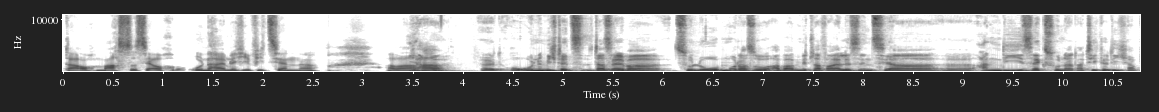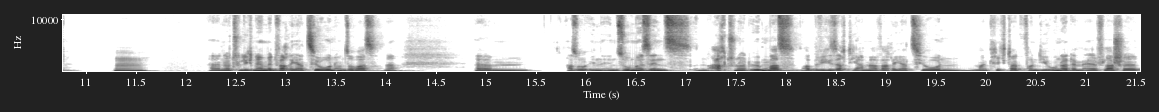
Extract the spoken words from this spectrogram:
da auch machst, ist ja auch unheimlich effizient, ne? Aber. Ja, äh, ohne mich jetzt da selber zu loben oder so, aber mittlerweile sind es ja äh, an die 600 Artikel, die ich habe. Mhm. Äh, natürlich, ne, mit Variationen und sowas, ne? Ähm, also in, in Summe sind es 800 irgendwas, aber wie gesagt, die haben ja Variationen. Man kriegt davon die 100 ml Flasche,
